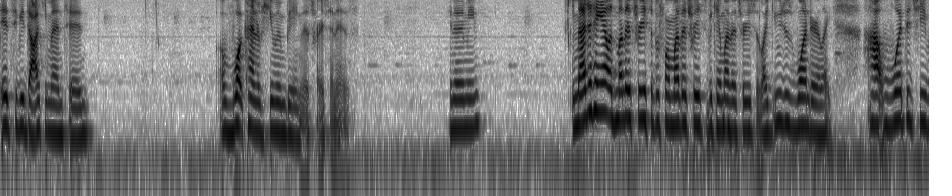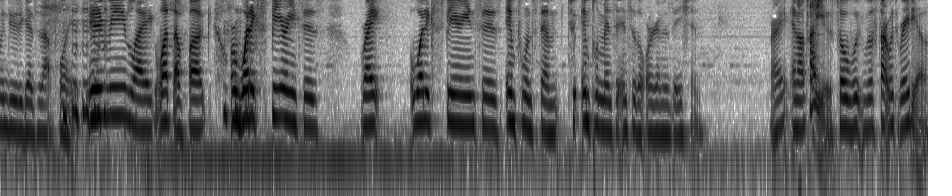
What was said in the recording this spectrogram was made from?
it to be documented of what kind of human being this person is. You know what I mean? Imagine hanging out with Mother Teresa before Mother Teresa became Mother Teresa. Like you just wonder, like, how what did she even do to get to that point? you know what I mean? Like, what the fuck? Or what experiences, right? What experiences influenced them to implement it into the organization, right? And I'll tell you. So we- we'll start with radio.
